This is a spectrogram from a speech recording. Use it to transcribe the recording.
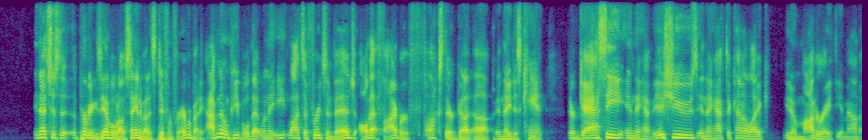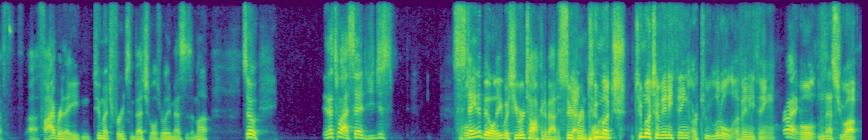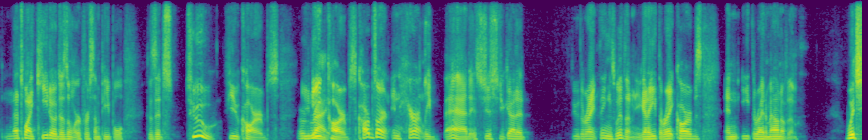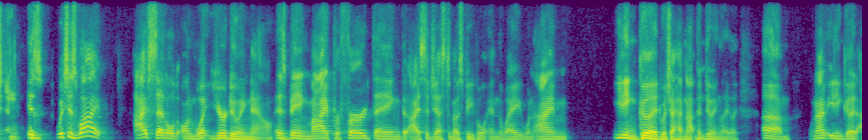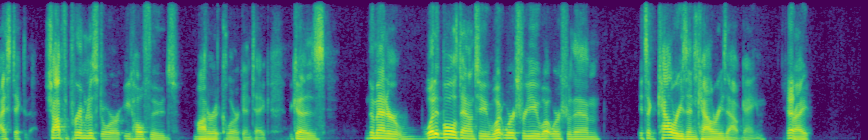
and that's just a, a perfect example of what I was saying about it's different for everybody. I've known people that when they eat lots of fruits and veg, all that fiber fucks their gut up, and they just can't. They're gassy and they have issues, and they have to kind of like you know moderate the amount of uh, fiber they eat. And too much fruits and vegetables really messes them up. So that's why I said you just sustainability, which you were talking about, is super Yeah, important. Too much too much of anything or too little of anything right? will mess you up. And that's why keto doesn't work for some people because it's too few carbs. You need Right. carbs. Carbs aren't inherently bad. It's just you got to do the right things with them. You got to eat the right carbs and eat the right amount of them. which And is which is why I've settled on what you're doing now as being my preferred thing that I suggest to most people. And the way when I'm eating good, which I have not been doing lately, um, when I'm eating good, I stick to that. Shop the perimeter store, eat whole foods, moderate caloric intake, because no matter what it boils down to, what works for you, what works for them, it's a calories in, calories out game, Yeah. right?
